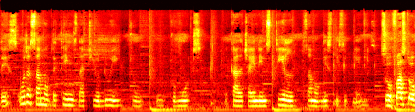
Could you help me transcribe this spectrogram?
this, what are some of the things that you're doing to, to promote the culture and instill some of these disciplines? So first of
